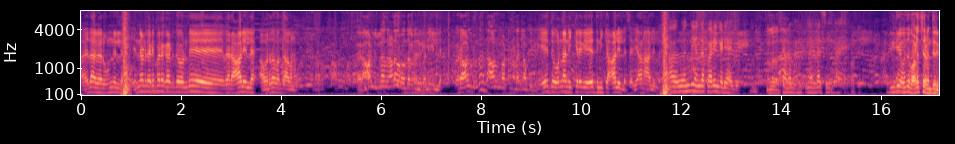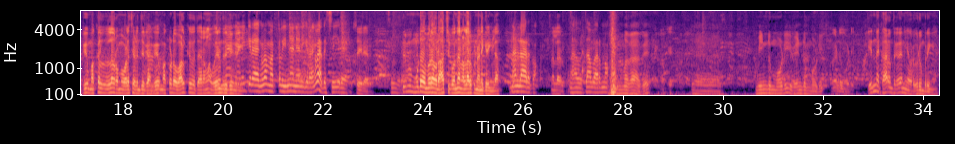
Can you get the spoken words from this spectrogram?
அதுதான் வேற ஒன்றும் இல்லை. என்னோட தனிப்பெற கருத்து வந்து வேற ஆள் இல்லை. அவர் தான் வந்து ஆகணும் வேற ஆள் இல்லாதனால அவர் வந்தாங்க வழி இல்லை. வேற ஆள் இருந்தால் அந்த ஆள் மாற்றம் நடக்கலாம் அப்படிங்கிறீங்க. ஏற்று ஒன்றா நிற்கிறதுக்கு ஏற்று நிற்க ஆள் இல்லை. சரியான ஆள் இல்லை. அவர் வந்து எந்த குறையும் கிடையாது. நல்லதா நல்லா செய்கிறார் இந்தியா வந்து வளர்ச்சி அடைஞ்சிருக்கு மக்கள் எல்லாம் ரொம்ப வளர்ச்சி அடைஞ்சிருக்காங்க மக்களோட வாழ்க்கை தரம்லாம் என்ன உயர்ந்திருக்குங்கிறீங்க நினைக்கிறாங்களோ மக்கள் என்ன நினைக்கிறாங்களோ அதை செய்கிறாரு செய்கிறார் திரும்ப மூன்றாவது முறை அவர் ஆட்சிக்கு வந்தால் நல்லா இருக்கும்னு நினைக்கிறீங்களா? நல்லா இருக்கும் நல்லா இருக்கும் நான் அவர் தான் வரணும். உண்மைதான் அது. மீண்டும் மோடி வேண்டும் மோடி. வேண்டும் மோடி. என்ன காரணத்துக்காக நீங்கள் அவர் விரும்புறீங்க?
